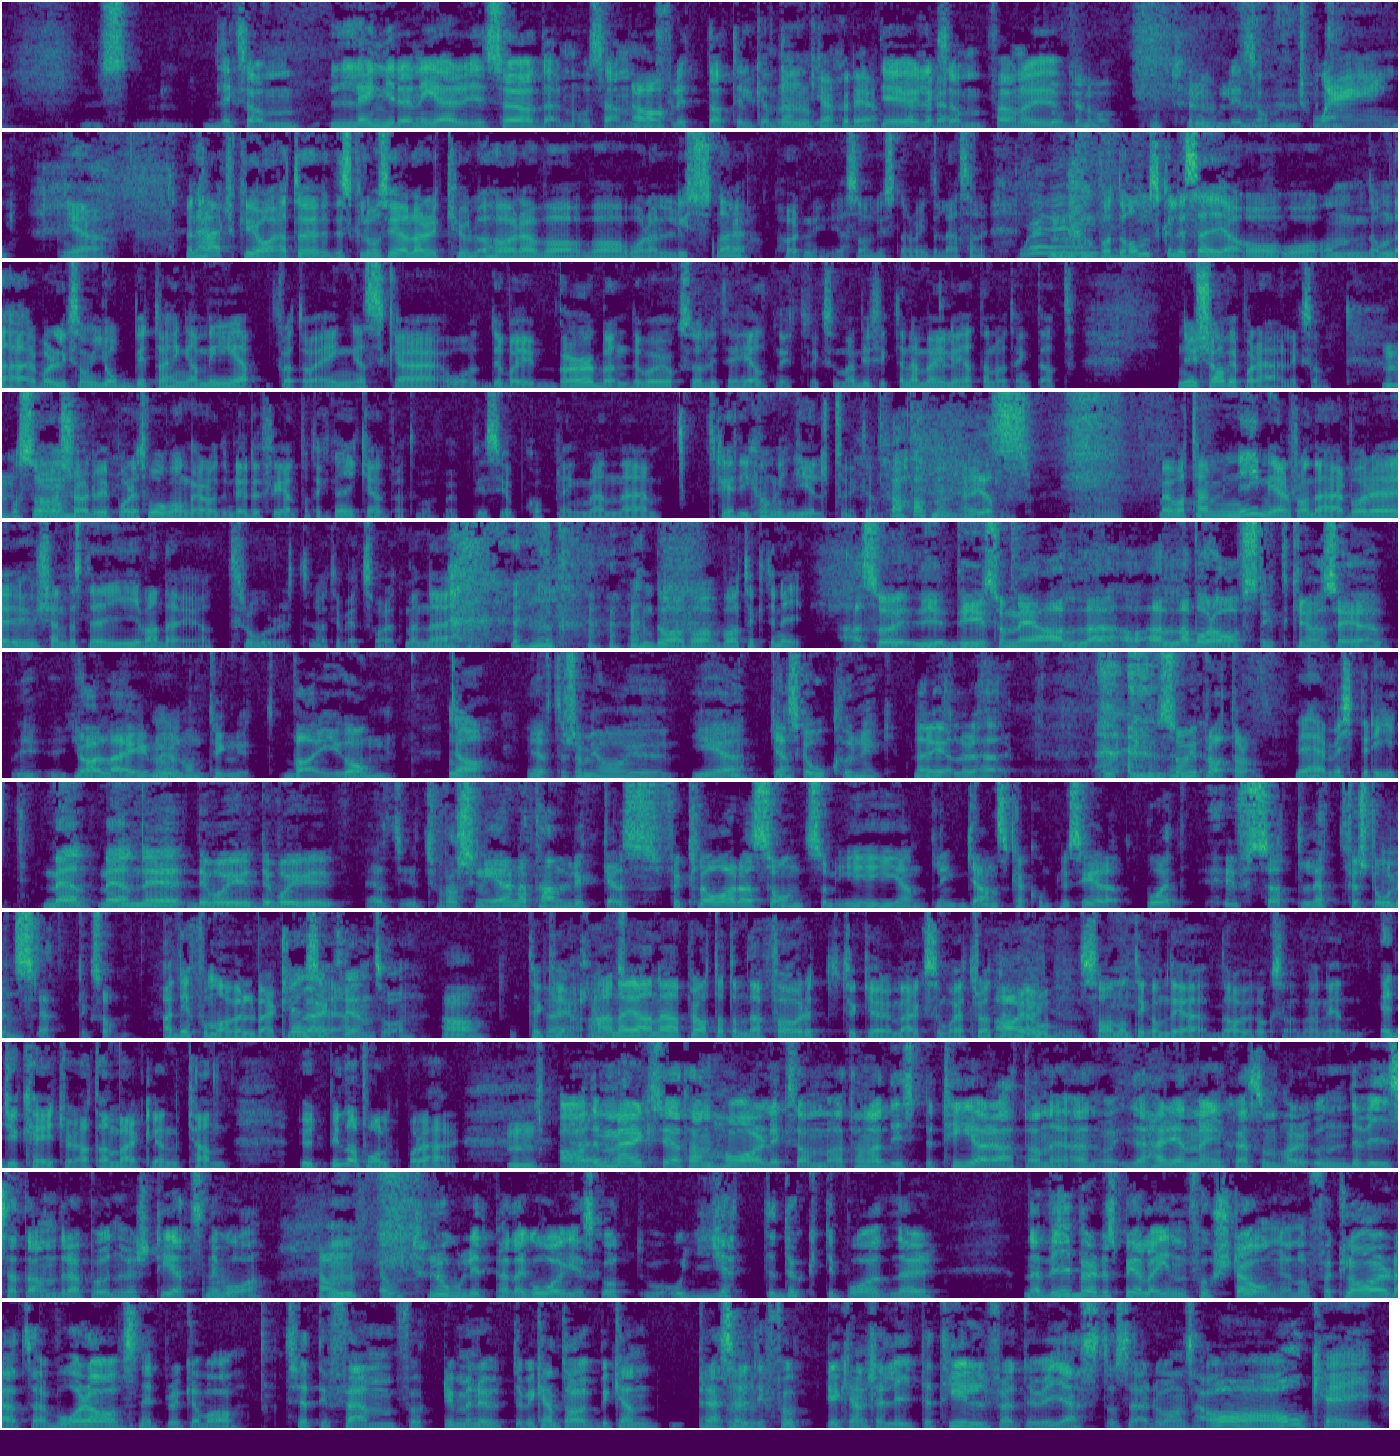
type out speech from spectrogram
liksom längre ner i södern och sen Ja. har flyttat till Kentucky. Mm, kanske det, Det är ju kanske liksom, för han har ju så det otrolig sån twang. Ja. Men här tycker jag att det, det skulle vara så jävla kul att höra vad, vad våra lyssnare, hörde ni? Jag sa lyssnare och inte läsare. Way. vad de skulle säga och, och, om, om det här. Var det liksom jobbigt att hänga med för att det var engelska och det var ju bourbon, det var ju också lite helt nytt. Liksom. Men vi fick den här möjligheten och tänkte att nu kör vi på det här liksom. Mm. Och så Ja. körde vi på det två gånger och det blev det fel på tekniken för att det var för pissig uppkoppling. Men eh, tredje gången gilt. Liksom. Ja, men. Yes. Men vad tar ni mer från det här? Var det, hur kändes det givande? Jag tror att jag vet svaret, men eh, ändå, vad, vad tyckte ni? Alltså, det är ju som med alla, alla våra avsnitt kan jag säga. Jag lär ju mig Mm. någonting nytt varje gång. Ja, Eftersom jag ju är ganska okunnig när det gäller det här. som vi pratar om. det här med sprit. Men, men eh, det var ju, det var ju jag fascinerande att han lyckas förklara sånt som är egentligen ganska komplicerat. På ett hyfsat lättförståeligt sätt liksom. Ja, det får man väl verkligen, säga. Verkligen så. Ja, Tycker jag. Verkligen Han, har, så. han har pratat om det här förut, tycker jag det märks som. Och jag tror att du Ja, sa någonting om det, David, också. Han är en educator, att han verkligen kan utbilda folk på det här. Ja, det Eh. märks ju att han har liksom, att han har disputerat. Han är, det här är en människa som har undervisat andra på universitetsnivå. ja. Mm. Är otroligt pedagogisk och, och jätteduktig på när, när vi började spela in första gången och förklarade att så här, våra avsnitt brukar vara 35-40 minuter. Vi kan, ta, vi kan pressa det till 40, kanske lite till för att du är gäst och så här. Då var han så här, ja okej.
